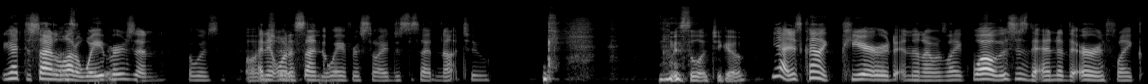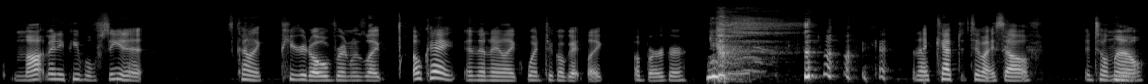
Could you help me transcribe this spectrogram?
You had to sign a lot of waivers, and it was Oh, I didn't want to sign the waivers, so I just decided not to. Just to let you go. Yeah, I just kind of like peered, and then I was like, "Whoa, this is the end of the earth." Like, not many people have seen it. Just kind of like peered over and was like, "Okay," and then I like went to go get like a burger, okay. and I kept it to myself until now.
